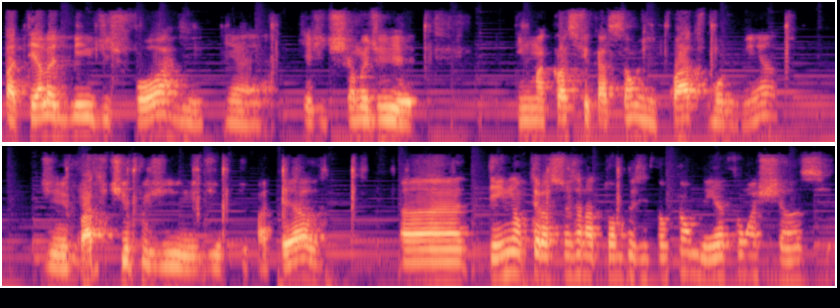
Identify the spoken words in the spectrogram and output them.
patela meio disforme, é, que a gente chama de tem uma classificação em quatro movimentos, de quatro tipos de, de, de patela, uh, tem alterações anatômicas então que aumentam a chance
